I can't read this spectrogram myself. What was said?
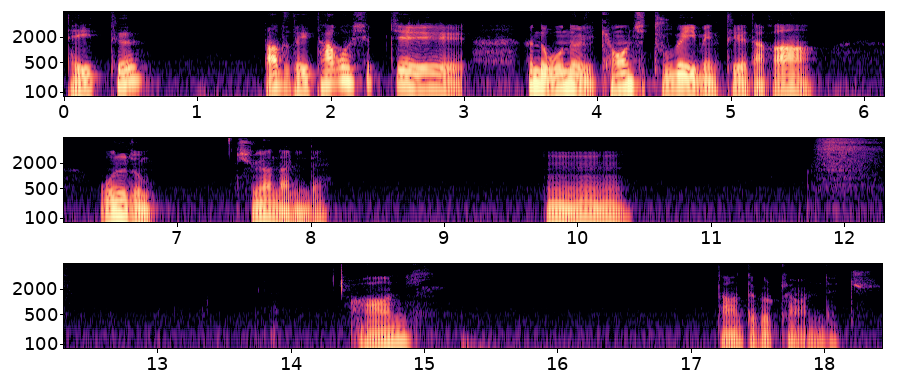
데이트? 나도 데이트 하고 싶지. 근데 오늘 경험치 두 배 이벤트에다가 오늘 좀 중요한 날인데. 음, 음, 음. 아니. 나한테 그렇게 하면 안 되지.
